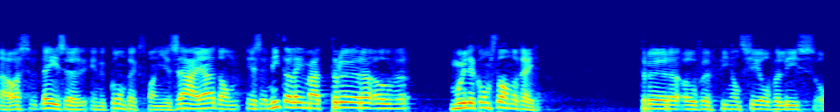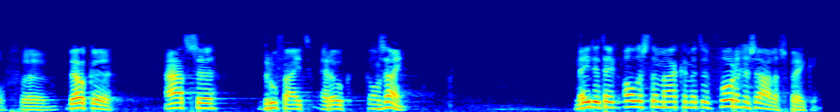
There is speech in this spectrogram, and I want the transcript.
Nou, als we het lezen in de context van Jezaja, dan is het niet alleen maar treuren over moeilijke omstandigheden. treuren over financieel verlies of uh, welke aardse droefheid er ook kan zijn. Nee, dit heeft alles te maken met de vorige zaligspreking.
